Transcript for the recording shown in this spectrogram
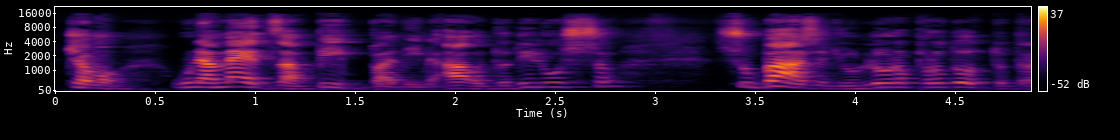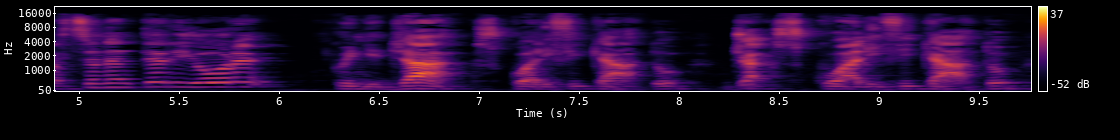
Diciamo una mezza pippa di auto di lusso su base di un loro prodotto trazione anteriore, quindi già squalificato, già squalificato,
